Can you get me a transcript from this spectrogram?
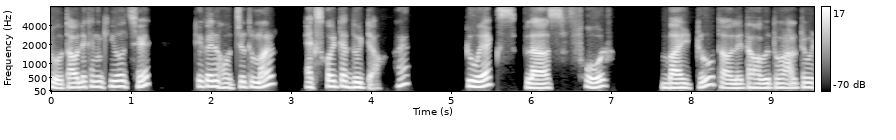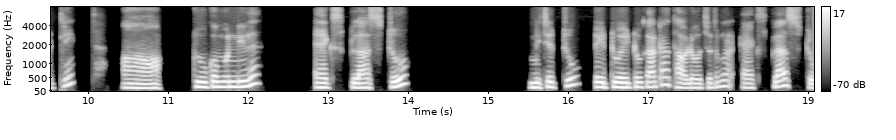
2 তাহলে এখানে কি হচ্ছে? এখানে হচ্ছে তোমার এক্স কয়টা? দুইটা হ্যাঁ two X plus four by two তাহলে এটা হবে তোমার আল্টিমেটলি 2 কমন নিলে এক্স প্লাস টু নিচের টু এই টু এই টু কাটা, তাহলে হচ্ছে তোমার এক্স প্লাস টু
